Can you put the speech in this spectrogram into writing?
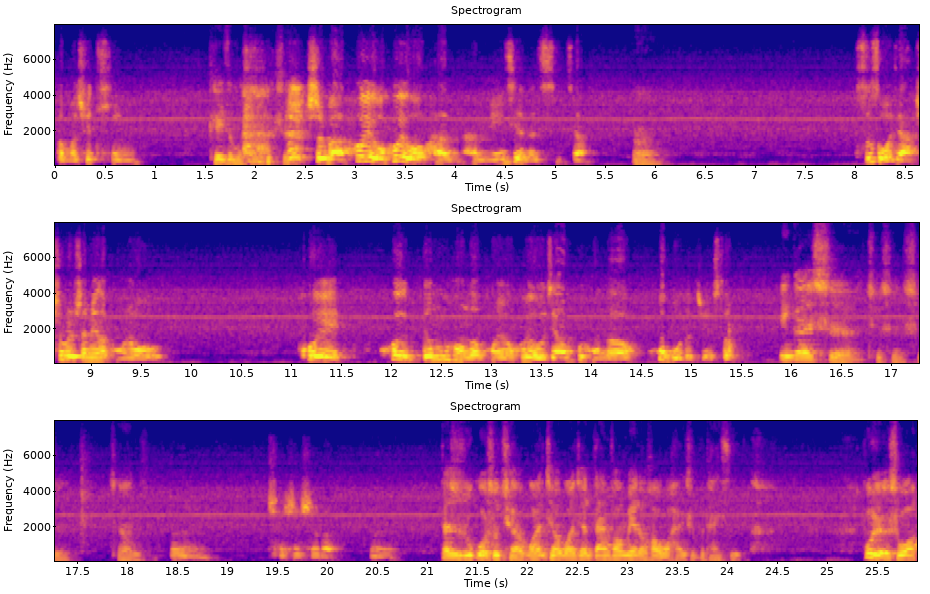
怎么去听，可以这么说，是，是吧？会有会有很很明显的倾向。嗯，思索一下，是不是身边的朋友会会跟不同的朋友会有这样不同的互补的角色？应该是，确实是这样子。嗯，确实是的。嗯。但是如果说全完全完全单方面的话，我还是不太信。或者说，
